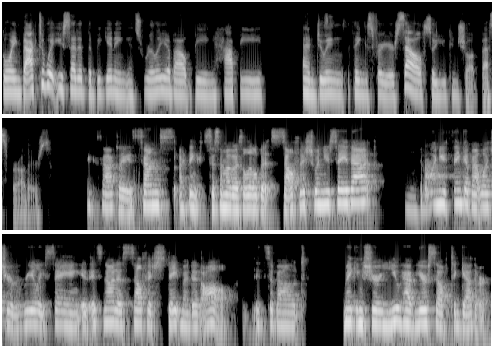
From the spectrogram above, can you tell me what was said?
going back to what you said at the beginning. It's really about being happy and doing things for yourself so you can show up best for others. Exactly. It sounds, I think, to some of us a little bit selfish when you say that. But when mm-hmm. you think about what you're really saying, it, it's not a selfish statement at all. It's about making sure you have yourself together.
